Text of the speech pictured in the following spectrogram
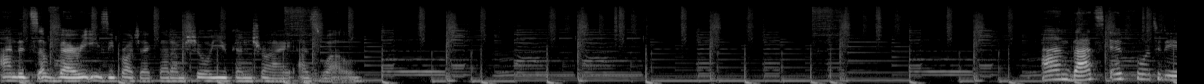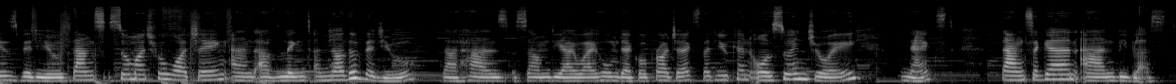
And it's a very easy project that I'm sure you can try as well. And that's it for today's video. Thanks so much for watching and I've linked another video that has some DIY home decor projects that you can also enjoy next. Thanks again and be blessed.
